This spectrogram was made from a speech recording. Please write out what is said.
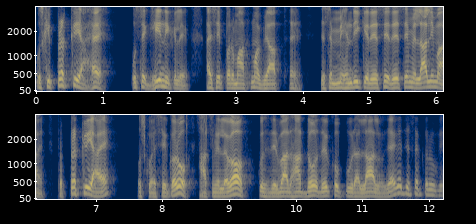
उसकी प्रक्रिया है, उसे घी निकले, ऐसे परमात्मा व्याप्त है। जैसे मेहंदी के रेसे रेसे में लालिमा है तो प्रक्रिया है, उसको ऐसे करो, हाथ में लगाओ, कुछ देर बाद हाथ धो, देखो पूरा लाल हो जाएगा जैसा करोगे।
